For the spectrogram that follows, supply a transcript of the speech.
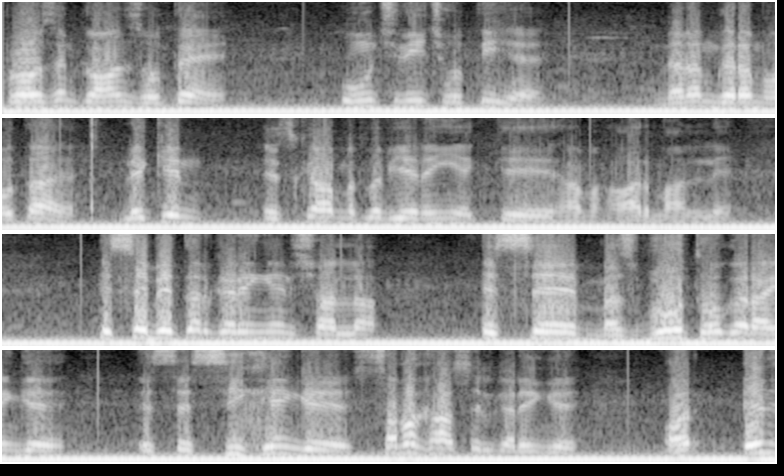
प्रोज एंड कॉन्स होते हैं ऊंच नीच होती है नरम गरम होता है लेकिन इसका मतलब ये नहीं है कि हम हार मान लें इससे बेहतर करेंगे इन इससे मज़बूत होकर आएँगे इससे सीखेंगे सबक हासिल करेंगे और इन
